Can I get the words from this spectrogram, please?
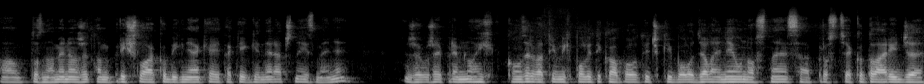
A to znamená, že tam prišlo akoby k nejakej takej generačnej zmene, že už aj pre mnohých konzervatívnych politikov a političky bolo ďalej neúnosné sa proste ako tváriť, že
